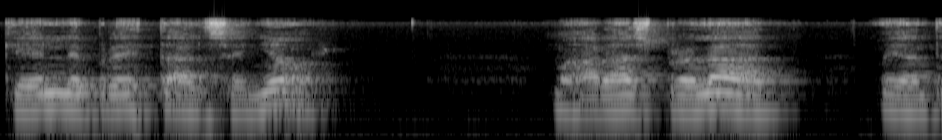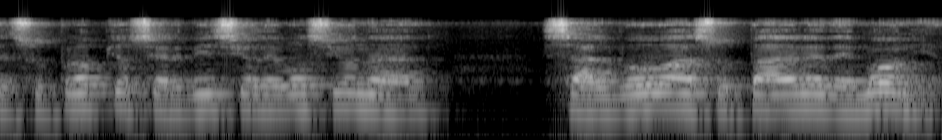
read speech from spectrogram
que él le presta al Señor. Maharaj Prahlad, mediante su propio servicio devocional, salvó a su padre demonio.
